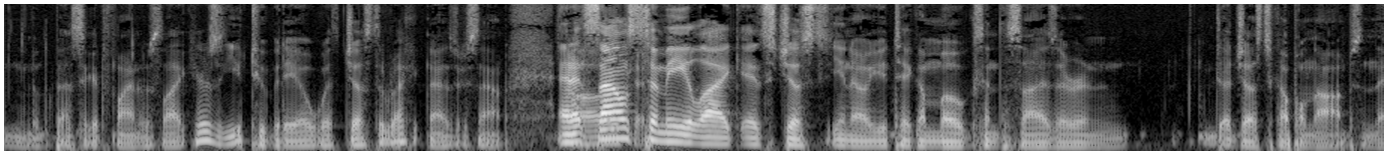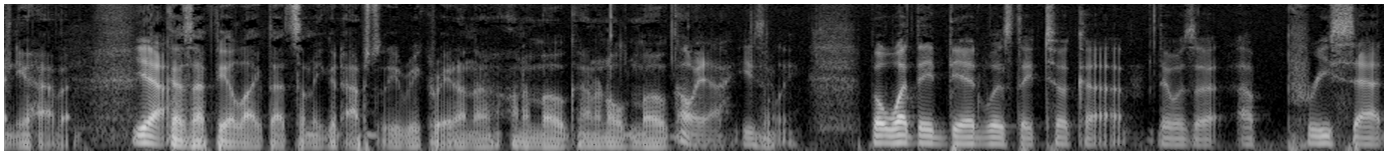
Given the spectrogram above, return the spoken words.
You know, the best I could find was like, here's a YouTube video with just the recognizer sound, and it Oh, sounds okay. to me like it's just you know you take a Moog synthesizer and adjust a couple knobs and then you have it. yeah, Because I feel like that's something you could absolutely recreate on a on a Moog on an old Moog. Oh yeah, easily. But what they did was they took a there was a, a preset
